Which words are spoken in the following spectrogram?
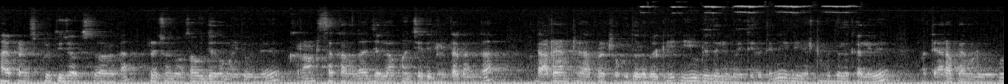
ಹಾಯ್ ಫ್ರೆಂಡ್ಸ್ ಪ್ರೀತಿ ಜಾಬ್ಸ್ ಸ್ವಾಗತ. ಫ್ರೆಂಡ್ಸ್ ಒಂದು ಹೊಸ ಉದ್ಯೋಗ ಮಾಹಿತಿ ಬಂದಿದೆ. ಕರ್ನಾಟಕ ಸರ್ಕಾರದ ಜಿಲ್ಲಾ ಪಂಚಾಯತಿಗಳಿರ್ತಕ್ಕಂಥ ಡಾಟಾ ಎಂಟ್ರಿ ಆಪರೇಟರ್ ಹುದ್ದೆ ಬಗ್ಗೆ ಈ ವಿಡಿಯೋದಲ್ಲಿ ಮಾಹಿತಿ ಹೇಳ್ತೀನಿ. ಇಲ್ಲಿ ಎಷ್ಟು ಹುದ್ದೆಗಳು ಕಲಿವೆ, ಮತ್ತು ಯಾರು ಅಪ್ಲೈ ಮಾಡಬೇಕು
